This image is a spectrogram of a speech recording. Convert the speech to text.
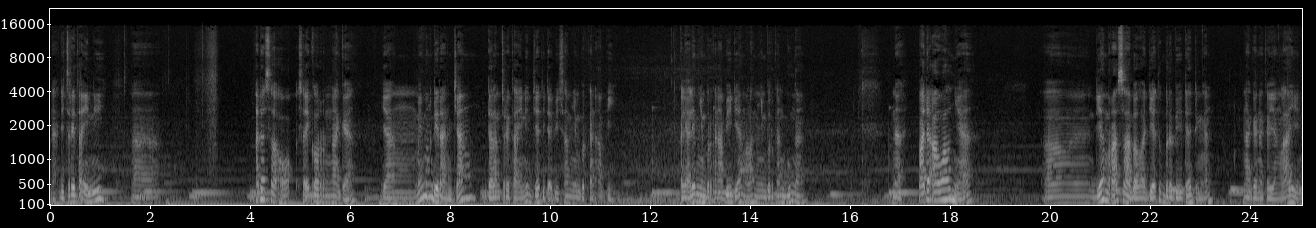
Nah di cerita ini uh, ada se seekor naga yang memang dirancang dalam cerita ini dia tidak bisa menyemburkan api. Alih-alih menyemburkan api, dia malah menyemburkan bunga. Nah, pada awalnya uh, dia merasa bahwa dia tuh berbeda dengan naga-naga yang lain,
